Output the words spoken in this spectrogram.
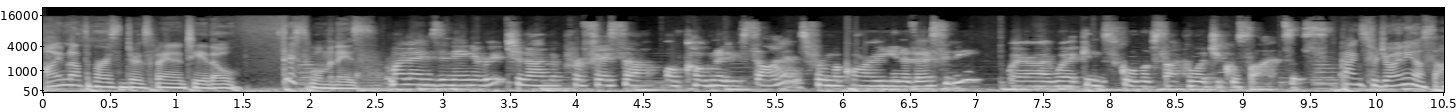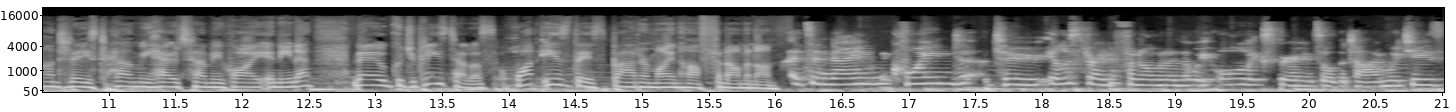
I'm not the person to explain it to you, though. This woman is. My name's Anina Rich, and I'm a professor of cognitive science from Macquarie University, where I work in the School of Psychological Sciences. Thanks for joining us on today's Tell Me How, Tell Me Why, Anina. Now, could you please tell us what is this Baader Meinhof phenomenon? It's a name coined to illustrate a phenomenon that we all experience all the time, which is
